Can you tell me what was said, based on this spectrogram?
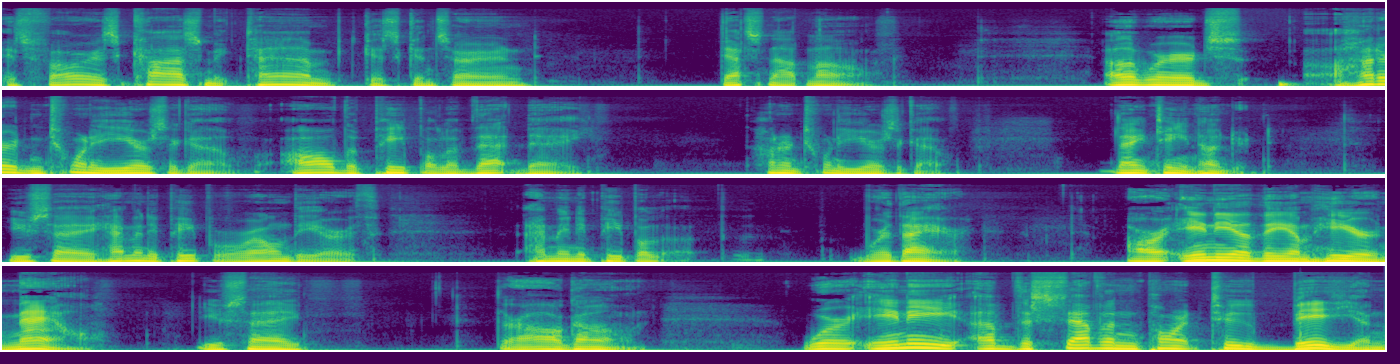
as far as cosmic time is concerned, that's not long. In other words, 120 years ago, all the people of that day, 120 years ago, 1900, you say, how many people were on the earth? How many people were there? Are any of them here now? You say, they're all gone. Were any of the 7.2 billion,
